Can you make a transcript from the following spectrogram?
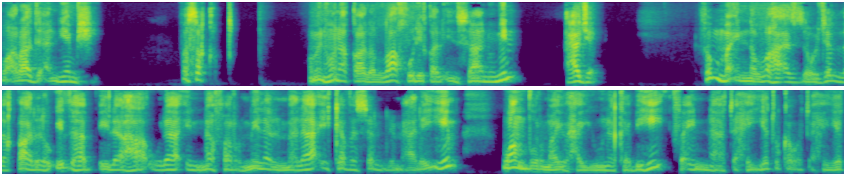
وأراد أن يمشي. فسقط. ومن هنا قال الله خلق الإنسان من عجل. ثم إن الله عز وجل قال له اذهب إلى هؤلاء النفر من الملائكة فسلم عليهم وانظر ما يحيونك به فإنها تحيتك وتحية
